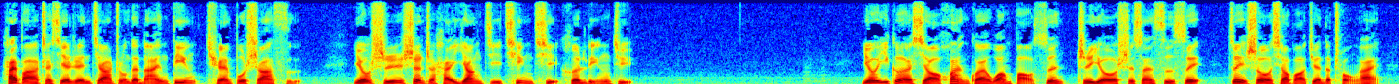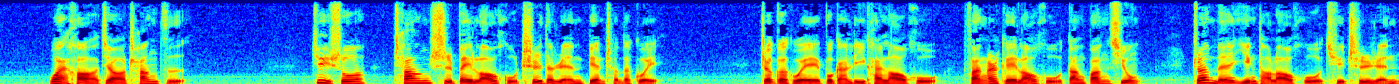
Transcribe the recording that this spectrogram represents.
还把这些人家中的男丁全部杀死，有时甚至还殃及亲戚和邻居。有一个小宦官王宝孙，只有十三四岁，最受萧宝卷的宠爱，外号叫昌子。据说。昌是被老虎吃的人变成的鬼，这个鬼不敢离开老虎，反而给老虎当帮凶，专门引导老虎去吃人，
